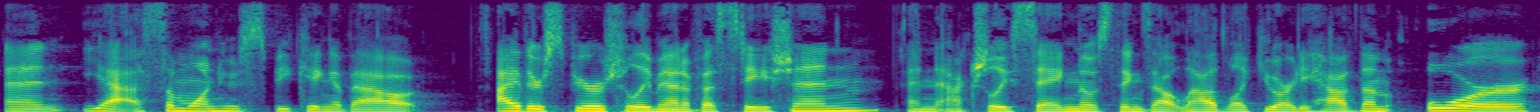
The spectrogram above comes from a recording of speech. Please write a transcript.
And yeah, someone who's speaking about either spiritually manifestation and actually saying those things out loud like you already have them or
